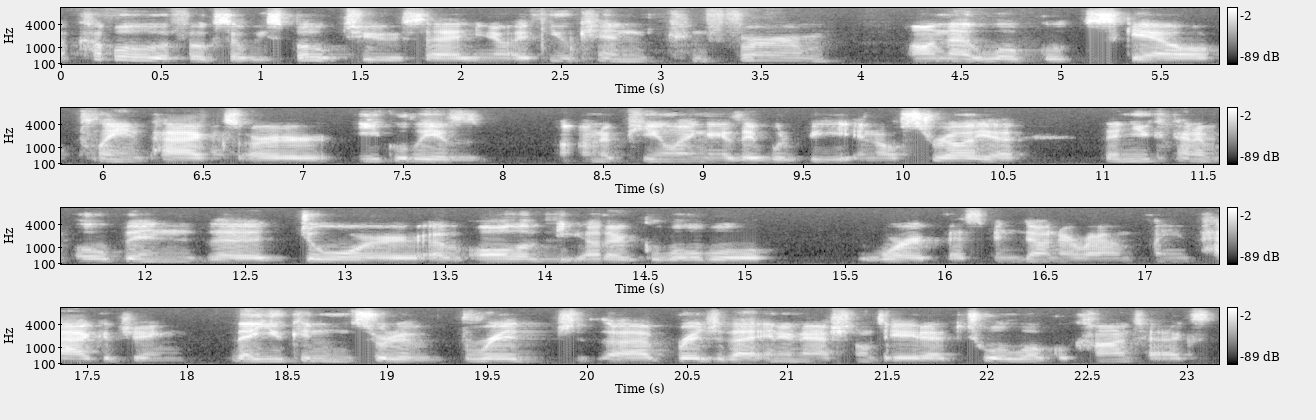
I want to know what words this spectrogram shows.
A couple of the folks that we spoke to said, you know, if you can confirm on that local scale, plain packs are equally as unappealing as they would be in Australia, then you kind of open the door of all of the other global work that's been done around plain packaging that you can sort of bridge uh, bridge that international data to a local context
